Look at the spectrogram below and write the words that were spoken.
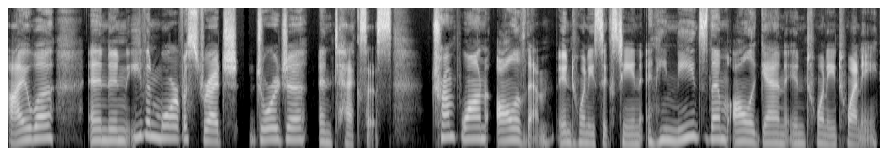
Iowa, and in even more of a stretch, Georgia and Texas. Trump won all of them in 2016, and he needs them all again in 2020.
